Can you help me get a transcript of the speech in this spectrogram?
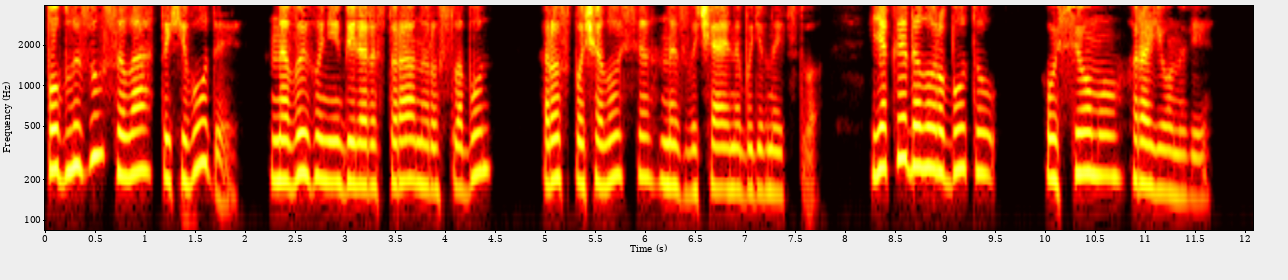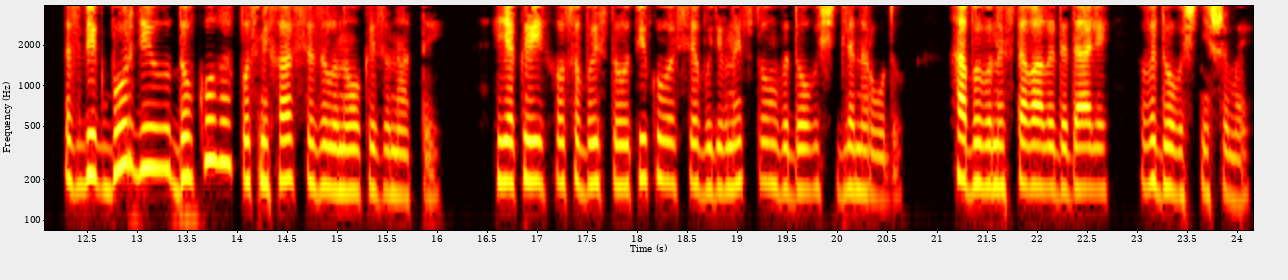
Поблизу села Тихі Води, на вигоні біля ресторану Розслабон, розпочалося незвичайне будівництво, яке дало роботу усьому районові. З бікбордів довкола посміхався зеленоокий занадтий, який особисто опікувався будівництвом видовищ для народу, аби вони ставали дедалі видовищнішими.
